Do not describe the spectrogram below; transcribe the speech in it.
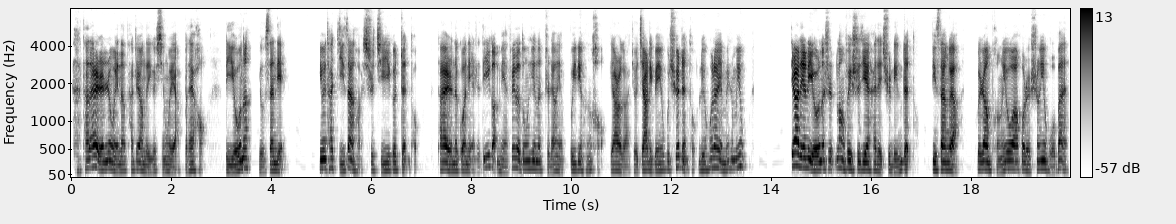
他的爱人认为呢，他这样的一个行为啊不太好，理由呢有三点。因为他集赞哈是集一个枕头，他爱人的观点是：第一个，免费的东西呢质量也不一定很好；第二个，就家里边又不缺枕头，领回来也没什么用；第二点理由呢是浪费时间，还得去领枕头；第三个呀，会让朋友啊或者生意伙伴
